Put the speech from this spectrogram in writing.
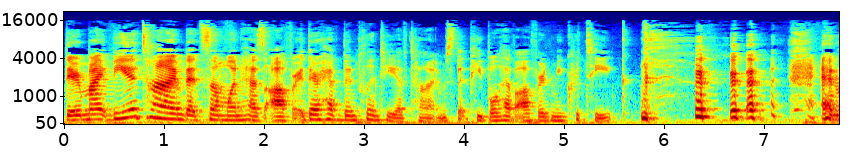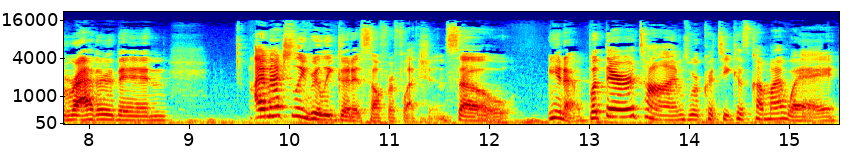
there might be a time that someone has offered, there have been plenty of times that people have offered me critique. and rather than, I'm actually really good at self reflection. So, you know, but there are times where critique has come my way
